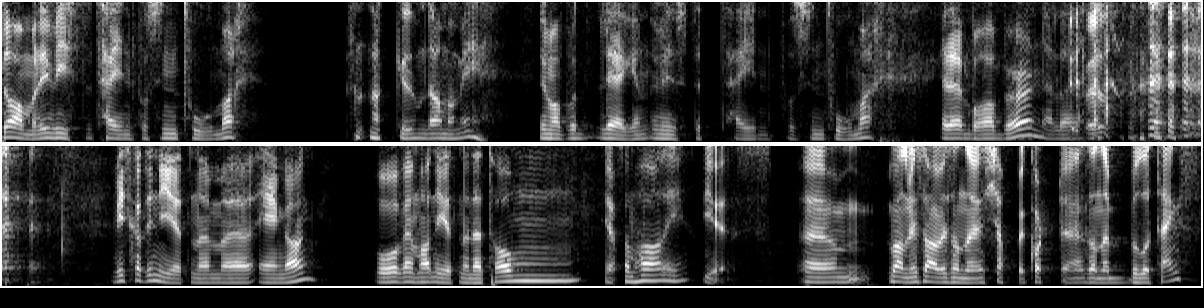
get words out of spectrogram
Damer di viste tegn på symptomer. Snakker du om dama mi? Hun var på legen, hun viste tegn på symptomer. Er det en bra burn, eller? Vi skal til nyhetene med en gang. Og hvem har nyhetene? Det er Tom Ja. som har de. Yes. Um, vanligvis har vi sånne kjappe, korte sånne bullet tanks.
